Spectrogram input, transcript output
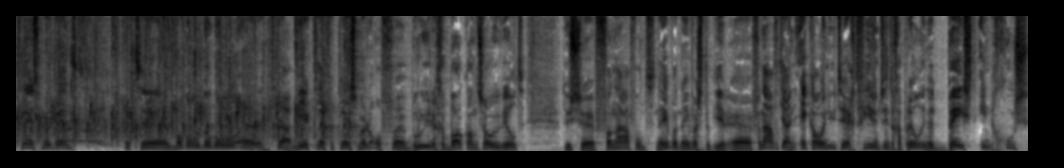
Klesmer Band Het uh, ja, meer kleffer klesmer of uh, broeierige Balkan, zo u wilt. Dus vanavond, nee, wat nee was het ook hier? vanavond ja, in Echo in Utrecht, 24 april in het Beest in Goes.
